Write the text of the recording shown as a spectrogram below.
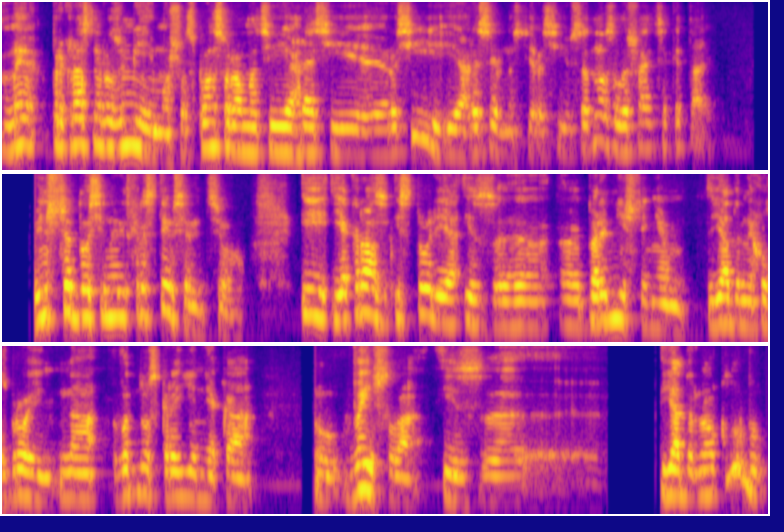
ми прекрасно розуміємо, що спонсором цієї агресії Росії і агресивності Росії все одно залишається Китай. Він ще досі не відхрестився від цього. І якраз історія із е, е, переміщенням ядерних озброєнь на в одну з країн, яка ну, вийшла із е, ядерного клубу,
